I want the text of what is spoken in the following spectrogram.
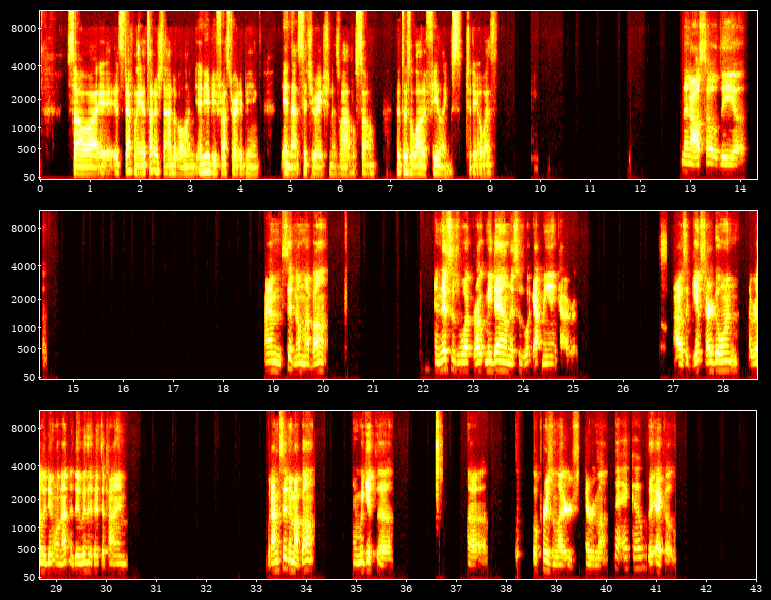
So uh, it's definitely it's understandable, and and you'd be frustrated being in that situation as well. So there's a lot of feelings to deal with. Then also the uh, I'm sitting on my bunk, and this is what broke me down. This is what got me in Cairo. I was against her going. I really didn't want nothing to do with it at the time. But I'm sitting in my bunk, and we get the uh, little prison letters every month. The echo. The Echo.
